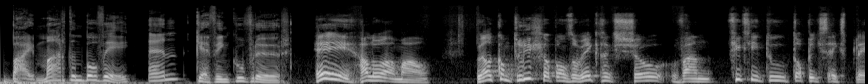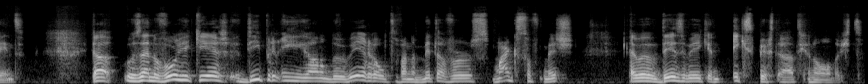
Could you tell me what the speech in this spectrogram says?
by Maarten Bové en Kevin Couvreur. Hey, hallo allemaal. Welkom terug op onze wekelijkse show van 52 Topics Explained. Ja, we zijn de vorige keer dieper ingegaan op de wereld van de metaverse, Microsoft Mesh. En we hebben deze week een expert uitgenodigd.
